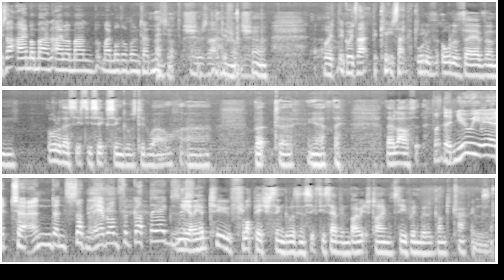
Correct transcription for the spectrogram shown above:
Is that I'm a man, I'm a man, but my mother won't admit I'm it? sure. Or is that I'm not sure. Or is, that the key? Is that the key? All of all of their um, all of their '66 singles did well, uh, but uh, yeah, they, their last but the new year turned, and suddenly everyone forgot they existed. yeah they had two floppish singles in '67. By which time Steve Winwood had gone to Traffic. Hmm. So,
